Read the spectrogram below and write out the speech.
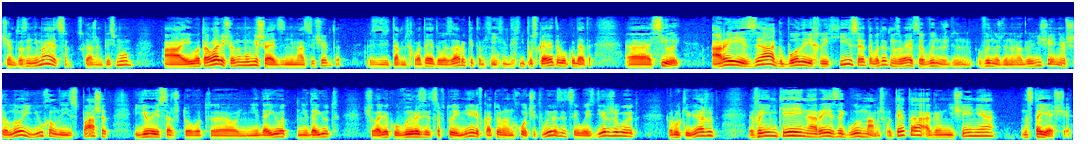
чем-то занимается, скажем, письмом, а его товарищ, он ему мешает заниматься чем-то там хватает его за руки, там, не, не пускает его куда-то э, силой. А рейзак, бола и хрихис, это вот это называется вынужденным, вынужденным ограничением, шелой, юхал и испашет, йойсер, что вот э, не, дает, не дают человеку выразиться в той мере, в которой он хочет выразиться, его сдерживают, руки вяжут. Ваимкейна рейзек гулмамш. Вот это ограничение настоящее.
